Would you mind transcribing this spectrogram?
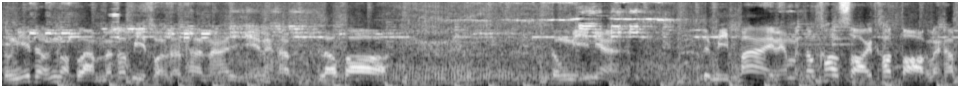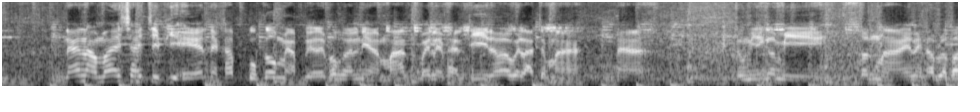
ตรงนี้ถนนงอกลำแล้วก็มีสวนสาธารณะอย่างนี้นะครับ แล้วก็ตรงนี้เนี่ย จะมีป้ายนะมันต้องเข้าซอยเข้าตอกนะครับ แนะนำว่าให้ใช้ GPS นะครับ Google Map หรืออะไรพวกนั้นเนี่ยมาร์กไว้ในแผนที่ถ้าเวลาจะมานะฮะตรงนี้ก็มีต้นไม้นะครับ แล้วก็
